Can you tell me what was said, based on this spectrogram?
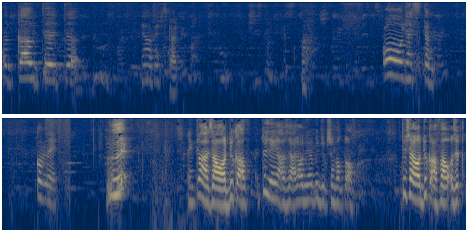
Een koude. Ja, dit is koud. Oh, jij stinkt. Kom nee. En toen ze haar doek af. Toen leeg ze haar niet op de doek, zo maakt af. Toen ze haar doek afval, was het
